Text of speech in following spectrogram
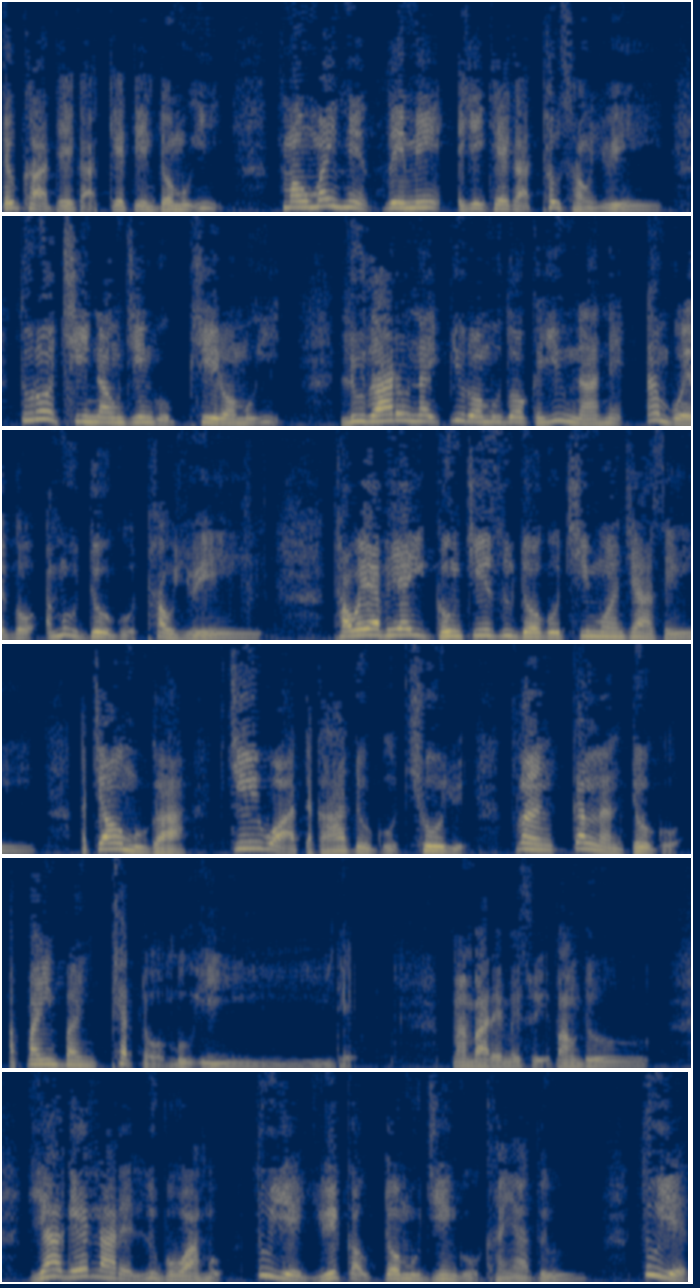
ဒုက္ခတဲကကယ်တင်တော်မူ၏မှောင်မိုက်နှင့်သေမင်းအရေးထဲကထုတ်ဆောင်၍သူတို့ချီနှောင်ခြင်းကိုဖြေတော်မူ၏ လူသားတို့၌ပြုတော်မူသောဂယုဏနှင့်အံ့ဘွယ်သောအမှုတို့ကိုထောက်၍ထာဝရဘုရား၏ဂုဏ်ကျေးဇူးတော်ကိုချီးမွမ်းကြစေအကြောင်းမူကားကြေးဝတကားတို့ကိုချိုး၍သံကလန့်တို့ကိုအပိုင်းပိုင်းဖြတ်တော်မူ၏တဲ့မှန်ပါတယ်မိတ်ဆွေအပေါင်းတို့ရခဲ့လာတဲ့လူဘဝမှုသူ့ရဲ့ရွေးကောက်တော်မူခြင်းကိုခံရသူသူ့ရဲ့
